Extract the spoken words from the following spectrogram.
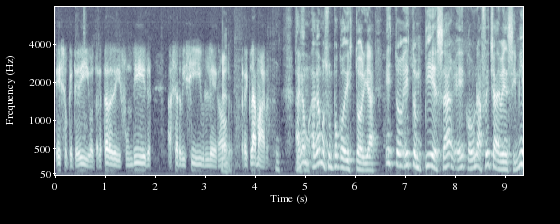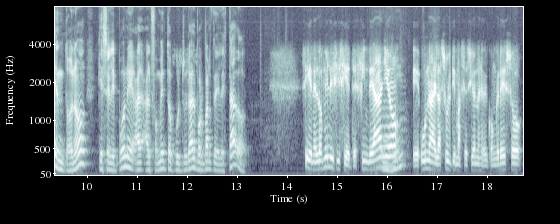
eso que te digo, tratar de difundir, hacer visible, ¿no? reclamar. Hagamos, un poco de historia. Esto, esto empieza eh, con una fecha de vencimiento, ¿no? Que se le pone al, fomento cultural por parte del Estado. Sí, en el 2017, fin de año, eh, una de las últimas sesiones del Congreso,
